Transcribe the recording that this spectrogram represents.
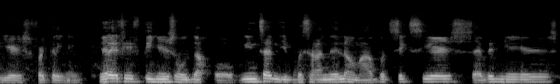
years for training. Kaya 15 years old ako. Minsan, iba sa kanila, umabot 6 years, 7 years.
